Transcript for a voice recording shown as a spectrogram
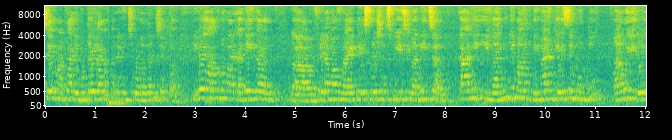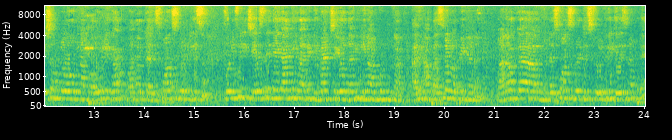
సేమ్ అట్లాగే ముద్దాయిలాగా పరిగణించకూడదని చెప్తాం ఇవే కాకుండా మనకు అన్ని ఇంకా freedom of right expression speech ఇవన్నీ ఇచ్చారు. కానీ ఇవన్నీ మనం డిమాండ్ చేసే ముందు మనము ఈ దేశంలో ఉన్న పౌరులుగా మన యొక్క రెస్పాన్సిబిలిటీస్ ఫుల్ఫిల్ చేస్తేనే కానీ ఇవన్నీ డిమాండ్ చేయొద్దని నేను అనుకుంటున్నాను. అది నా పర్సనల్ ఒపీనియన్ మన యొక్క రెస్పాన్సిబిలిటీస్ ఫుల్ఫిల్ చేసినప్పుడే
